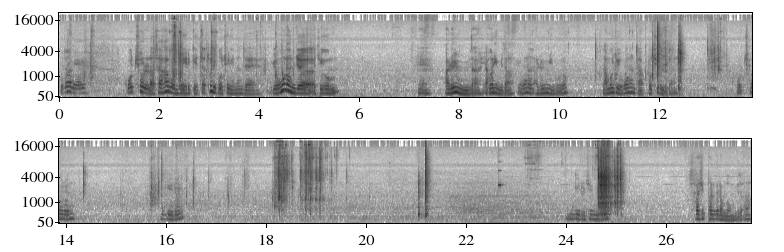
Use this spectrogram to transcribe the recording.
그 다음에 고철 나사하고 이제 이렇게 짜투리 고철이 있는데 요거는 이제 지금 예, 알루미늄입니다. 양은입니다. 요거는 알루미늄이고요. 나머지 요거는 다 고철입니다. 고철은 무게를 무게를 재면 48g 나옵니다.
